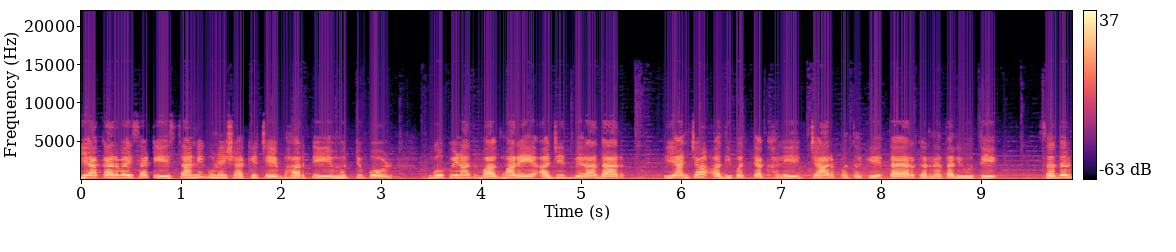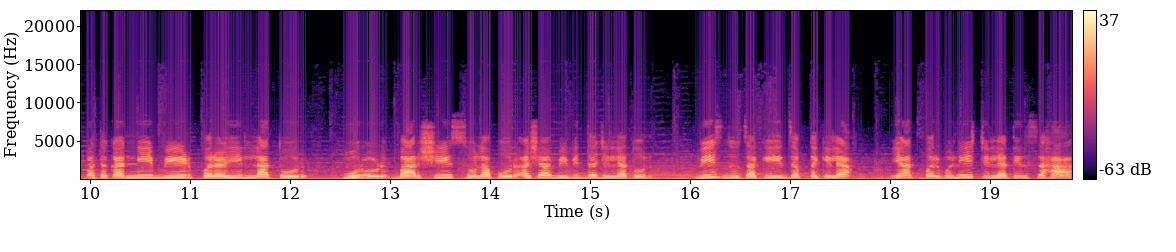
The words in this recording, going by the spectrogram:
या कारवाईसाठी स्थानिक गुन्हे शाखेचे भारतीय मृत्यूपोड गोपीनाथ वाघमारे अजित बिरादार यांच्या अधिपत्याखाली चार पथके तयार करण्यात आली होती. सदर पथकांनी बीड परळी लातूर मुरुड बार्शी सोलापूर अशा विविध जिल्ह्यातून वीस दुचाकी जप्त केल्या. यात परभणी जिल्ह्यातील सहा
